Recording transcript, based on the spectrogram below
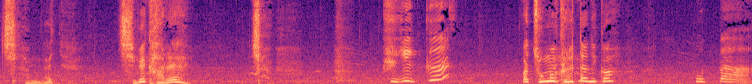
참나 집에 가래. 참. 그게 끝? 아 정말 그랬다니까? 오빠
